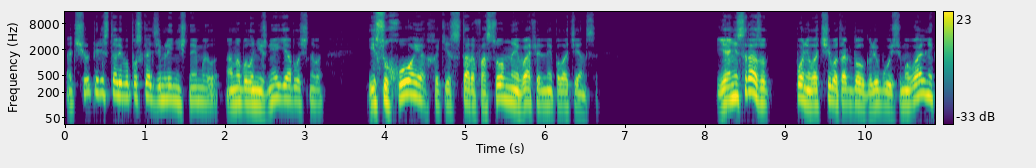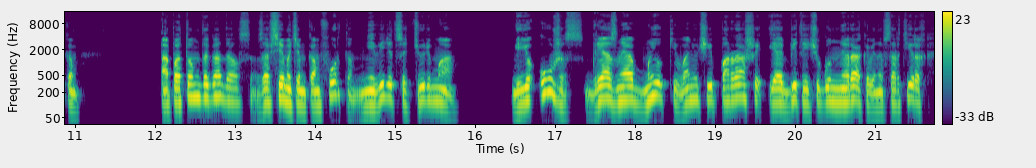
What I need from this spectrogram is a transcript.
Отчего перестали выпускать земляничное мыло? Оно было нежнее яблочного. И сухое, хоть и старофасонное, вафельное полотенце. Я не сразу понял, отчего так долго любуюсь умывальником, а потом догадался. За всем этим комфортом мне видится тюрьма. Ее ужас, грязные обмылки, вонючие параши и обитые чугунные раковины в сортирах —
